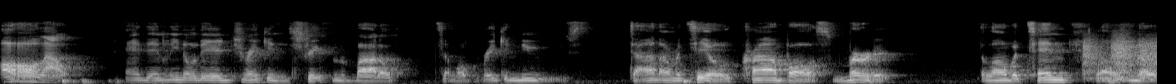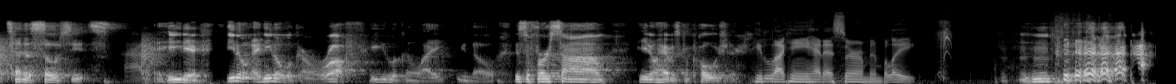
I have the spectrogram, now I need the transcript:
all out. And then Nino there drinking straight from the bottle. Talking about breaking news. Don Armateo, crime boss, murdered, along with ten, well, you know, ten associates. And he there, you know, and he don't looking rough. He looking like, you know, it's the first time he don't have his composure. He look like he ain't had that serum in Blade. Mm-hmm.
